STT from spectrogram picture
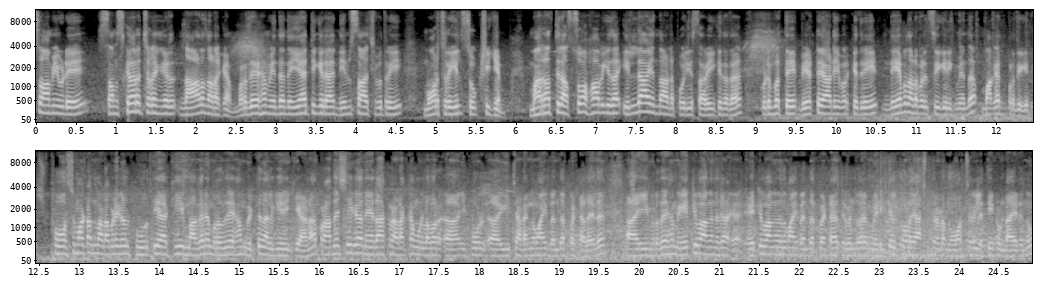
സ്വാമിയുടെ സംസ്കാര ചടങ്ങുകൾ നാളെ നടക്കും. മൃതദേഹം ഇന്ന് നെയ്യാറ്റിങ്കര നിംസ് ആശുപത്രി മോർച്ചറിയിൽ സൂക്ഷിക്കും. മരണത്തിൽ അസ്വാഭാവികത ഇല്ല എന്നാണ് പോലീസ് അറിയിക്കുന്നത്. കുടുംബത്തെ വേട്ടയാടിയവർക്കെതിരെ നിയമ നടപടി സ്വീകരിക്കുമെന്ന് മകൻ പ്രതികരിച്ചു. പോസ്റ്റ്മോർട്ടം നടപടികൾ പൂർത്തിയാക്കി മകന് മൃതദേഹം വിട്ടു നൽകിയിരിക്കുകയാണ്. പ്രാദേശിക നേതാക്കൾ അടക്കമുള്ളവർ ഇപ്പോൾ ഈ ചടങ്ങുമായി ബന്ധപ്പെട്ട് അതായത് ഈ മൃതദേഹം ഏറ്റുവാങ്ങുന്ന ഏറ്റുവാങ്ങുന്നതുമായി ബന്ധപ്പെട്ട് തിരുവനന്തപുരം മെഡിക്കൽ കോളേജ് ആശുപത്രിയുടെ മോർച്ചറിയിൽ എത്തിയിട്ടുണ്ടായിരുന്നു.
